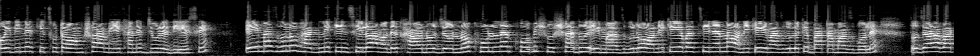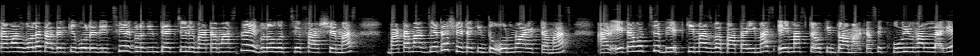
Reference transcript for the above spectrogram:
ওই দিনের কিছুটা অংশ আমি এখানে জুড়ে দিয়েছি। এই মাছগুলো ভাগ্নে কিনছিল আমাদের খাওয়ানোর জন্য। খুলনার খুবই সুস্বাদু এই মাছগুলো। অনেকেই আবার চিনেন না, অনেকেই এই মাছগুলোকে বাটা মাছ বলে। তো যারা বাটা মাছ বলে তাদেরকে বলে দিচ্ছি, এগুলো কিন্তু অ্যাকচুয়ালি বাটা মাছ না, এগুলো হচ্ছে ফার্সে মাছ। বাটা মাছ যেটা, সেটা কিন্তু অন্য আরেকটা মাছ। আর এটা হচ্ছে ভেটকি মাছ বা পাতারি মাছ। এই মাছটাও কিন্তু আমার কাছে খুবই ভালো লাগে।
